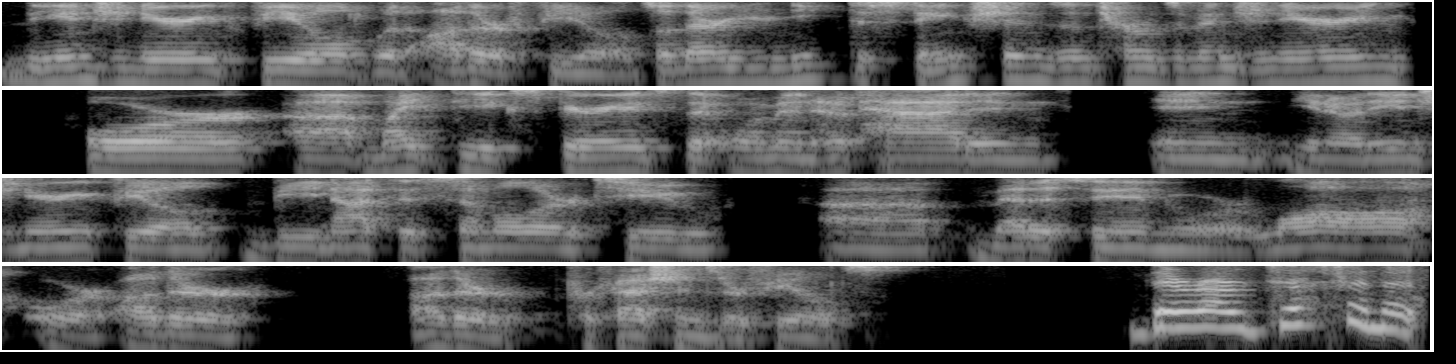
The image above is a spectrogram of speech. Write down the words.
the engineering field with other fields? Are there unique distinctions in terms of engineering, or uh, might the experience that women have had in in you know the engineering field be not dissimilar to uh, medicine or law or other other professions or fields? There are definite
